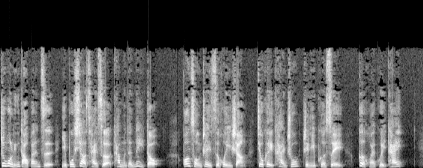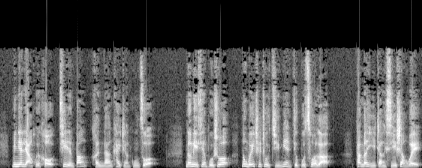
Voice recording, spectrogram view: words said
中共领导班子已不需要猜测他们的内斗，光从这次会议上就可以看出支离破碎、各怀鬼胎。明年两会后，七人帮很难开展工作，能力先不说，能维持住局面就不错了。他们倚仗习上位，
